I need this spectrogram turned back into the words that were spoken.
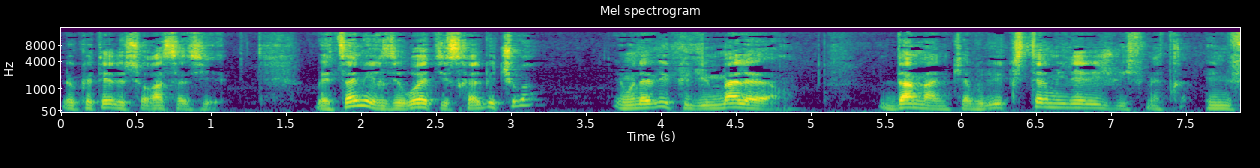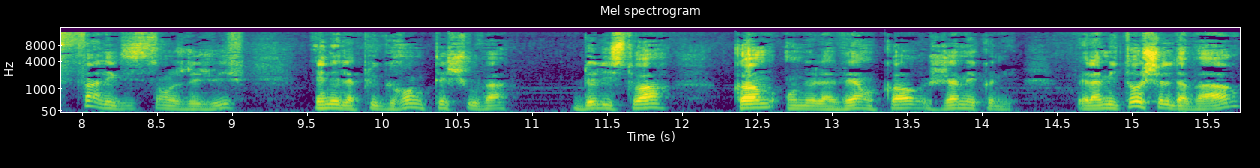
le côté de se rassasier. Et on a vu que du malheur d'Aman qui a voulu exterminer les juifs, mettre une fin à l'existence des juifs, est née la plus grande teshuva de l'histoire, comme on ne l'avait encore jamais connu. Et la mytho Davar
